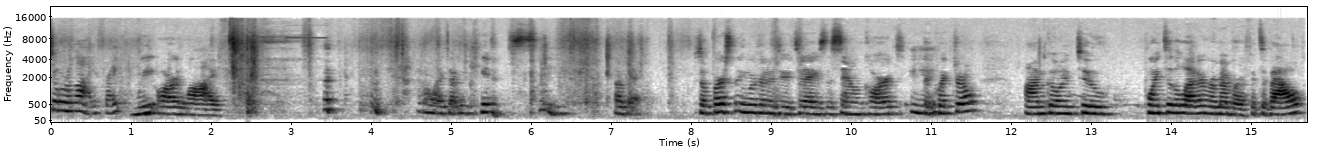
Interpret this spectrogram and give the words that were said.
So we're live, right? We are live. I don't like that we can't see. Okay, so first thing we're gonna do today is the sound cards, the Mhm. quick drill. I'm going to point to the letter, remember, if it's a vowel,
